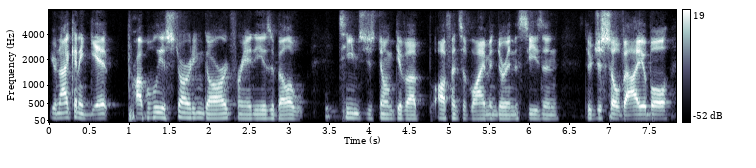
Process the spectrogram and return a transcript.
You're not going to get probably a starting guard for Andy Isabella. Teams just don't give up offensive linemen during the season. They're just so valuable.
